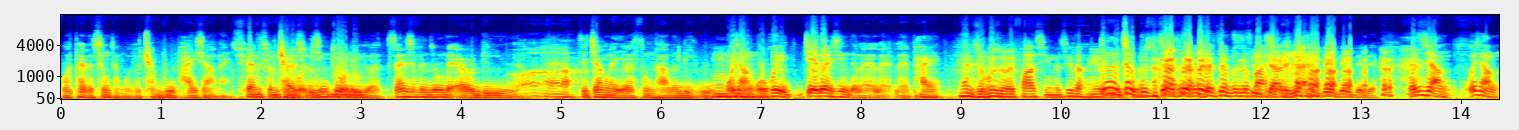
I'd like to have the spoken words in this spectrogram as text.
我太太生产过程全部拍下来，全程全部已经做了一个三十分钟的 L D，你知道吗？这将来也要送他的礼物。我想我会阶段性的来来来拍。那你准不准备发行的？这个很有。这这不是这这不是这不是发行。对对对对，我是想我想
